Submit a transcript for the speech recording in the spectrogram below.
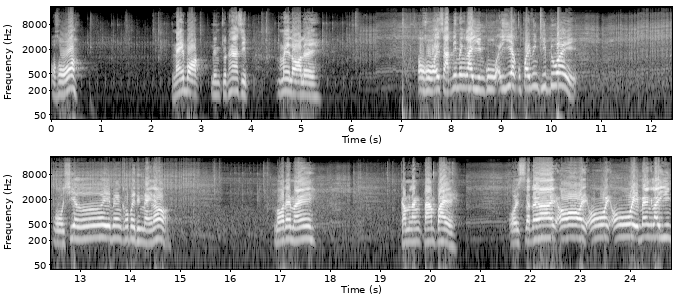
โอ้โหไหนบอก 1.50 ไม่รอเลย โอ้โหไอสัตว์นี่แม่งไล่ยิงกูไอเหี้ยกูไปวิ่งทิปด้วยโอ้เชี่ยเอ้ยแม่งเขาไปถึงไหนแล้ว รอได้ไหมกำลังตามไป โอ้ยสัตว์เอ้ยโอ้ยโอ้ยโอ้ยแม่งไล่ยิง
